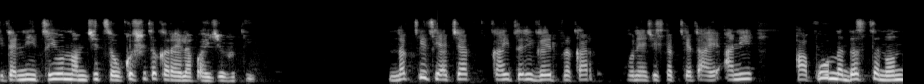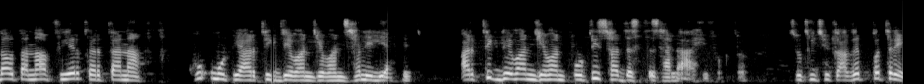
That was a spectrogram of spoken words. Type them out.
की त्यांनी इथे येऊन आमची चौकशी तर करायला पाहिजे होती. नक्कीच याच्यात काहीतरी गैरप्रकार होण्याची शक्यता आहे आणि हा पूर्ण दस्त नोंदवताना फेर करताना खूप मोठी आर्थिक देवाणघेवाण झालेली आहे. आर्थिक देवाणघेवाण पोटीच हा दस्त झाला आहे फक्त. चुकीची कागदपत्रे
